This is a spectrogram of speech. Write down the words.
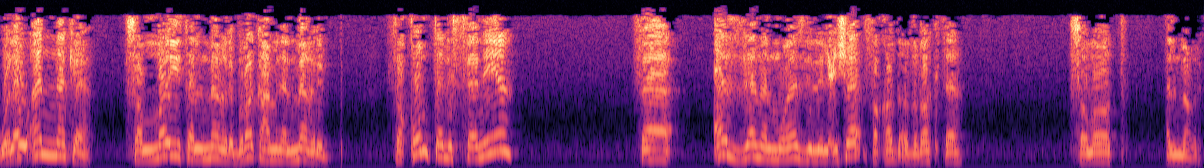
ولو أنك صليت المغرب ركعة من المغرب فقمت للثانية فأذن المؤذن للعشاء فقد أدركت صلاة المغرب.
